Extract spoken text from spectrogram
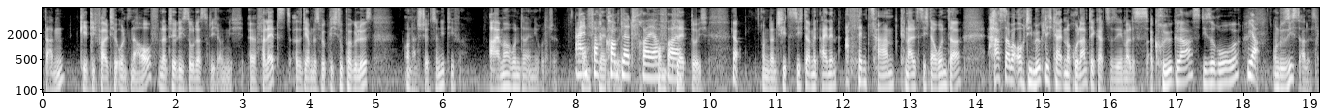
dann geht die Falltür unten auf. Natürlich so, dass du dich auch nicht äh, verletzt. Also die haben das wirklich super gelöst. Und dann stürzt du in die Tiefe. einmal runter in die Rutsche. Einfach komplett durch. freier Fall. Komplett durch. Ja. Und dann schießt dich da mit einem Affenzahn, knallst dich da runter. Hast aber auch die Möglichkeit, noch Rolantica zu sehen, weil das ist Acrylglas, diese Rohre. Ja. Und du siehst alles.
